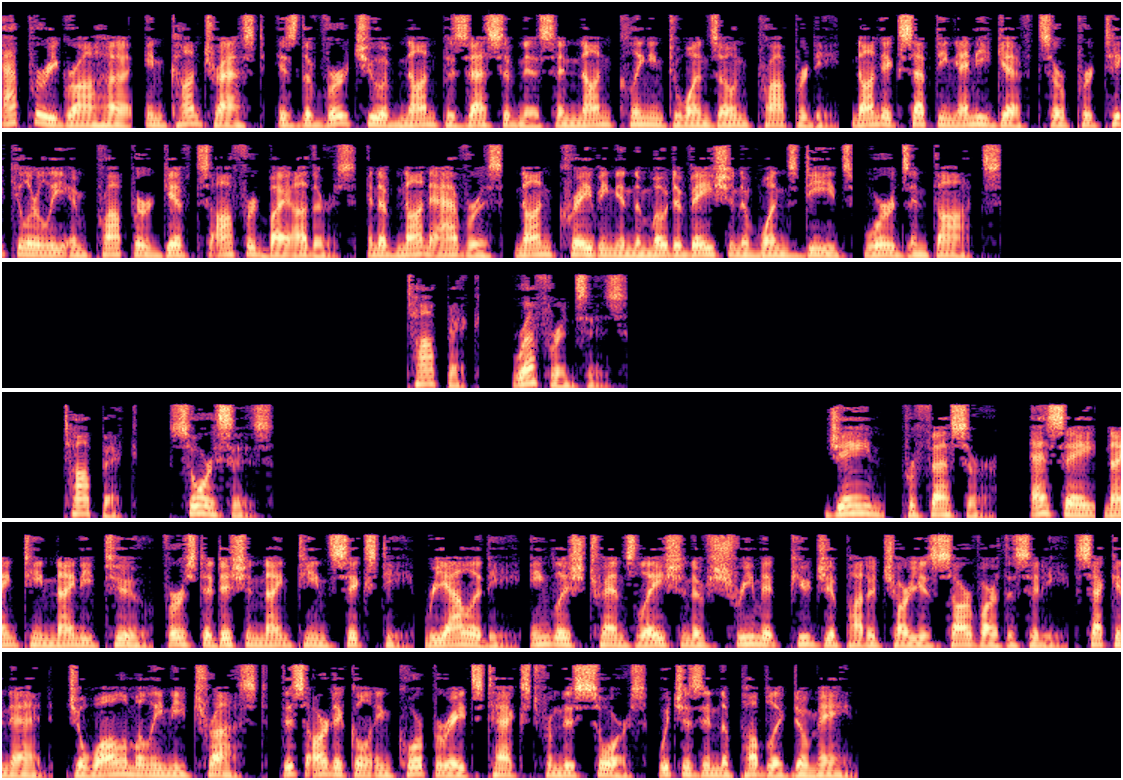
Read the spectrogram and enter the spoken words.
Aparigraha, in contrast, is the virtue of non-possessiveness and non-clinging to one's own property, non-accepting any gifts or particularly improper gifts offered by others, and of non-avarice, non-craving in the motivation of one's deeds, words and thoughts. References Sources Jain, Professor. S.A. 1992 first edition 1960, Reality English translation of Srimati Pujyapadacharya's Sarvarthasiddhi 2nd ed., Jawalamalini Trust. This article incorporates text from this source, which is in the public domain.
